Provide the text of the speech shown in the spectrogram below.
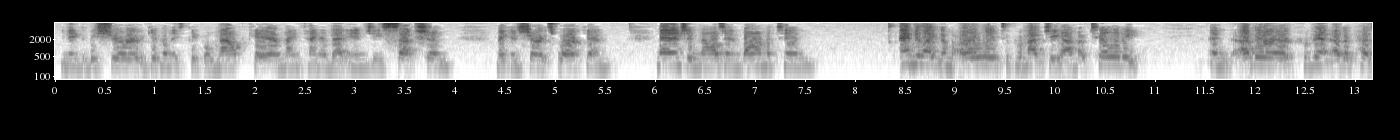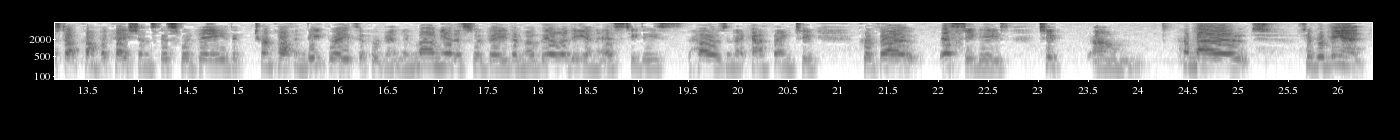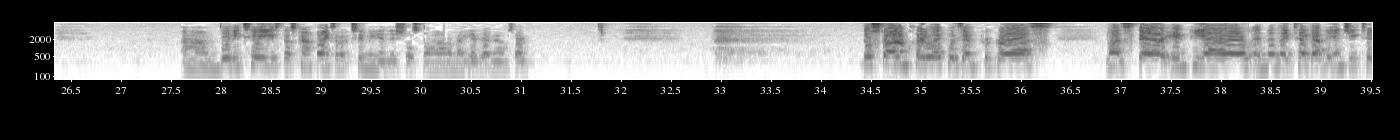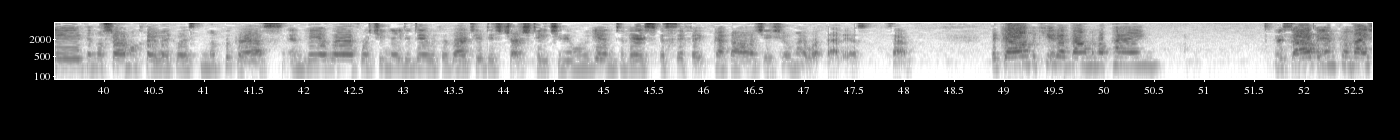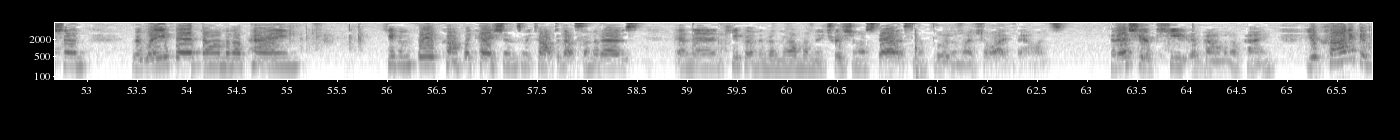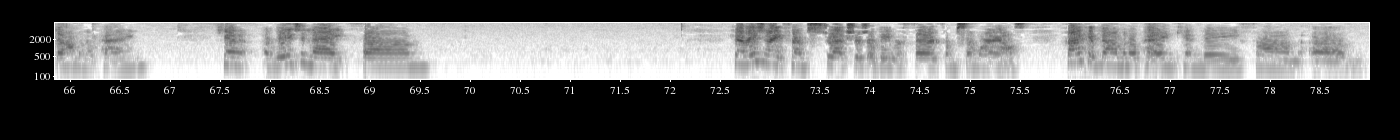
You need to be sure giving these people mouth care, maintaining that NG suction, making sure it's working, managing nausea and vomiting, ambulating them early to promote GI motility, and other prevent other post-op complications. This would be the turn cough and deep breathe to prevent pneumonia. This would be the mobility and the STDs hose and that kind of thing to promote STDs to um, promote to prevent um, DVTs, those kind of things. I've got too many initials going on in my head right now. I'm sorry. They'll start on clear liquids and progress once they're NPO, and then they take out the NG tube, then they'll start them on clear liquids, and they'll progress, and be aware of what you need to do with regard to discharge teaching. And when we get into very specific pathologies, you'll know what that is. So, the goal of acute abdominal pain, resolve inflammation, relieve abdominal pain, keep them free of complications. We talked about some of those, and then keep them in the normal nutritional status and the fluid and electrolyte balance. And that's your acute abdominal pain. Your chronic abdominal pain can originate from can originate from structures or be referred from somewhere else. Chronic abdominal pain can be from um,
